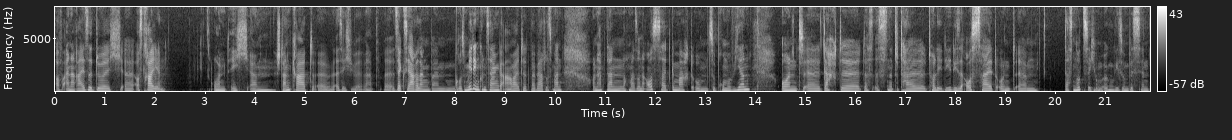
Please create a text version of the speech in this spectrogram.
auf einer Reise durch äh, Australien. Und ich ähm, stand gerade, äh, also ich äh, habe äh, sechs Jahre lang beim großen Medienkonzern gearbeitet, bei Bertelsmann und habe dann nochmal so eine Auszeit gemacht, um zu promovieren und äh, dachte, das ist eine total tolle Idee, diese Auszeit und ähm, das nutze ich, um irgendwie so ein bisschen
